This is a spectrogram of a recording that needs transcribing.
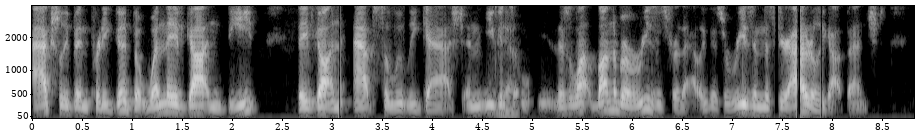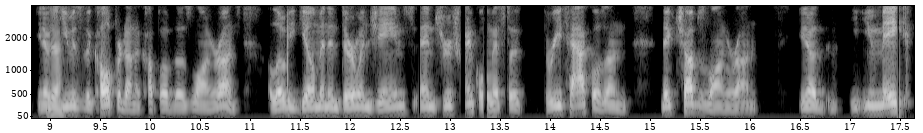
actually been pretty good, but when they've gotten beat, they've gotten absolutely gashed. And you can Yeah. there's a lot, lot number of reasons for that. Like there's a reason Mr. Adderley got benched. You know, Yeah. he was the culprit on a couple of those long runs. Alohi Gilman and Derwin James and Drue Tranquill missed a, three tackles on Nick Chubb's long run. You know, you make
